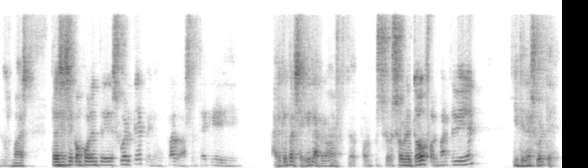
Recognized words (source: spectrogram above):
no es más. Entonces ese componente de suerte, pero claro, la suerte que, hay que perseguirla, pero vamos, sobre todo formarte bien y tener suerte.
